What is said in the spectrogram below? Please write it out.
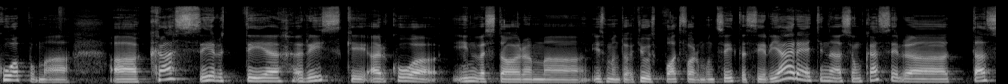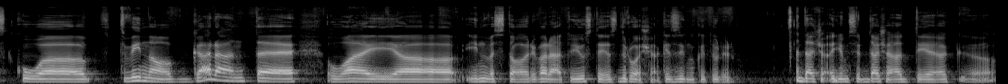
Kopumā, kas ir tie riski, ar ko investoram, izmantojot jūsu platformu un citas, ir jārēķinās, un kas ir tas, ko Twino garantē, lai investori varētu justies drošāk? Es zinu, ka tur ir. Dažā, jums ir dažādi tie, uh,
